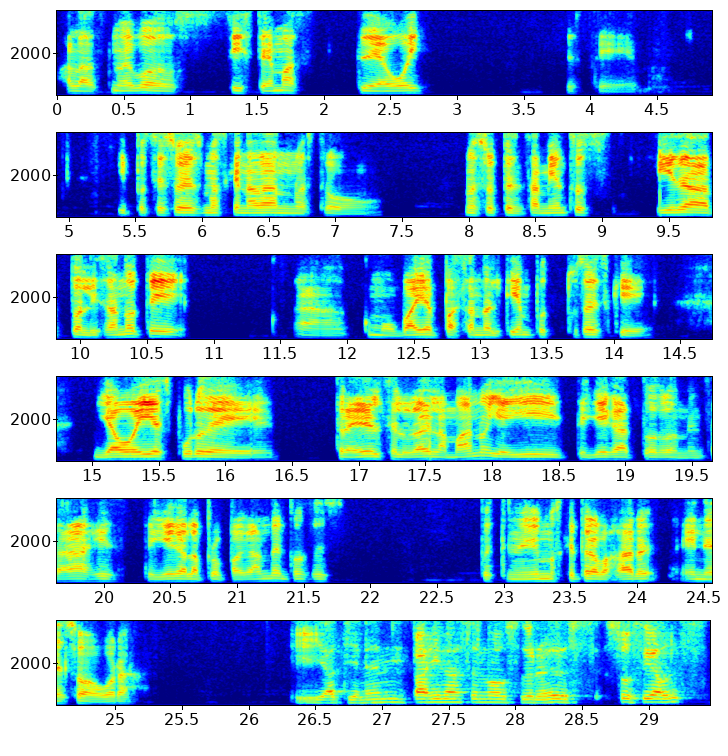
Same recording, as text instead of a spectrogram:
a los nuevos sistemas de hoy. Este, y pues eso es más que nada nuestro, nuestros pensamientos, ir actualizándote uh, como vaya pasando el tiempo. Tú sabes que ya hoy es puro de traer el celular en la mano y ahí te llega todos los mensajes, te llega la propaganda, entonces pues tenemos que trabajar en eso ahora. ¿Y ya tienen páginas en las redes sociales?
